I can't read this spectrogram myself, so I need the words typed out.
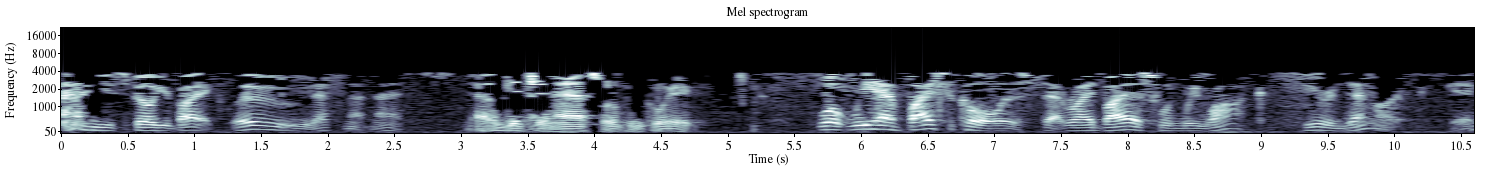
and you spill your bike? Whoa, that's not nice. That'll get you an ass whooping quick. Well, we have bicyclists that ride by us when we walk here in Denmark, okay,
